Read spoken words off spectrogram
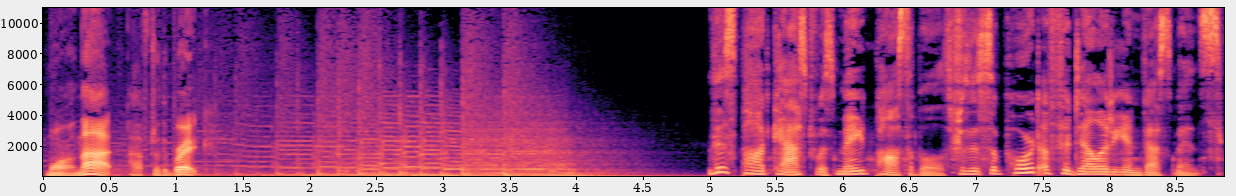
More on that after the break. This podcast was made possible through the support of Fidelity Investments.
